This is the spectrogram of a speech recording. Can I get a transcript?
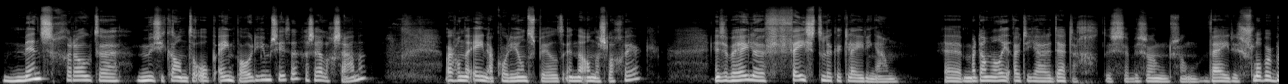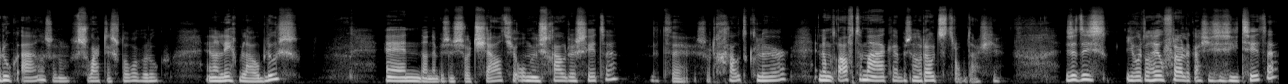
mensgrote muzikanten op één podium zitten, gezellig samen. Waarvan de een accordeon speelt en de ander slagwerk. En ze hebben hele feestelijke kleding aan. Uh, maar dan wel uit de jaren dertig. Dus ze hebben zo'n zo'n wijde slobberbroek aan, zo'n zwarte slobberbroek. En een lichtblauwe blouse. En dan hebben ze een soort sjaaltje om hun schouders zitten. Met uh, een soort goudkleur. En om het af te maken hebben ze een rood stropdasje. Dus het is, je wordt al heel vrolijk als je ze ziet zitten.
